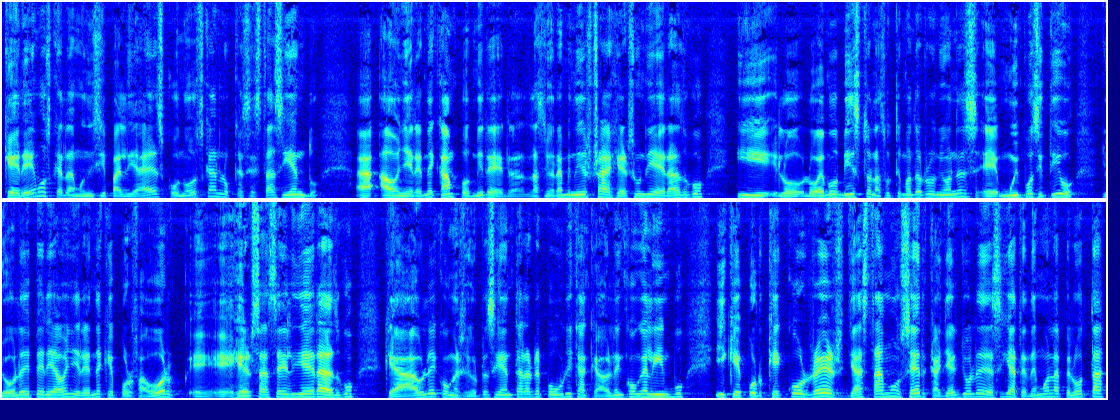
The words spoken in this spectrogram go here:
Queremos que las municipalidades conozcan lo que se está haciendo. A, doña Irene Campos, mire, la, señora ministra ejerce un liderazgo y lo, hemos visto en las últimas dos reuniones eh, muy positivo. Yo le pediría a doña Irene que por favor eh, ejerza ese liderazgo, que hable con el señor presidente de la República, que hablen con el IMBU y que por qué correr, ya estamos cerca. Ayer yo le decía, tenemos la pelota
